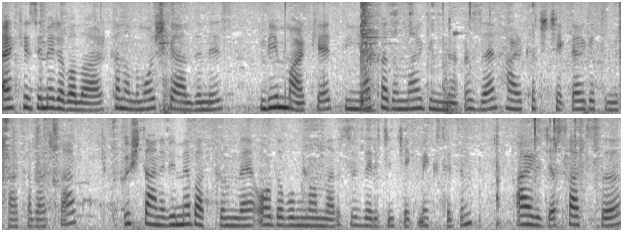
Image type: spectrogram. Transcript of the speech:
Herkese merhabalar. Kanalıma hoş geldiniz. Bin Market Dünya Kadınlar Günü'ne özel harika çiçekler getirmiş arkadaşlar. 3 tane bime baktım ve orada bulunanları sizler için çekmek istedim. Ayrıca saksı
